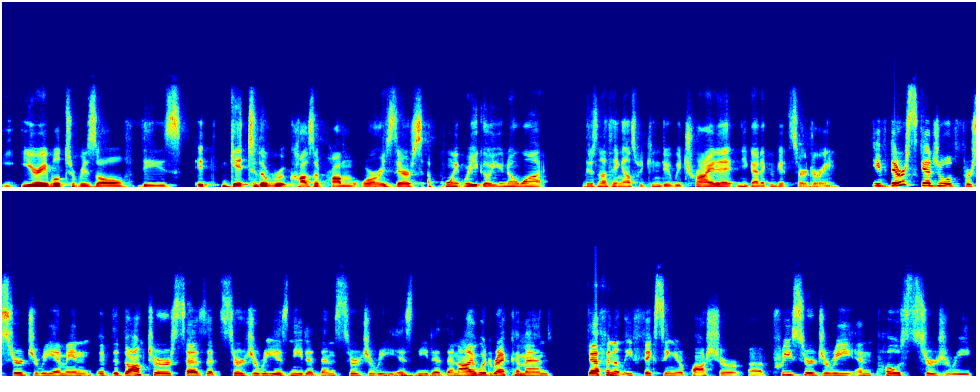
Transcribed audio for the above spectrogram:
you're able to resolve these, it get to the root cause of problem. Or is there a point where you go, you know what? There's nothing else we can do. We tried it and you got to go get surgery. If they're scheduled for surgery, I mean, if the doctor says that surgery is needed, then surgery is needed. Then I would recommend definitely fixing your posture uh, pre surgery and post surgery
